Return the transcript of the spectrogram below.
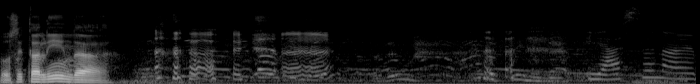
Você tá linda. Yasanar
